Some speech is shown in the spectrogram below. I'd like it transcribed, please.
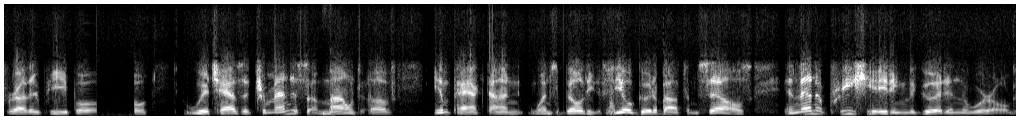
for other people, which has a tremendous amount of impact on one's ability to feel good about themselves, and then appreciating the good in the world.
